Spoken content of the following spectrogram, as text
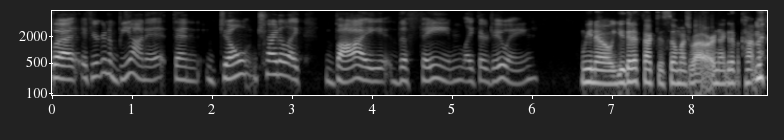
But if you're gonna be on it, then don't try to like buy the fame like they're doing. We know you get affected so much about our negative comments.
